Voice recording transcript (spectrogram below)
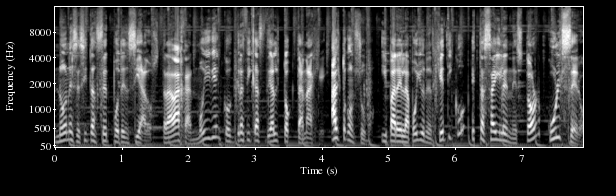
no necesitan ser potenciados, trabajan muy bien con gráficas de alto octanaje, alto consumo. Y para el apoyo energético, esta Silent Storm Cool 0,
